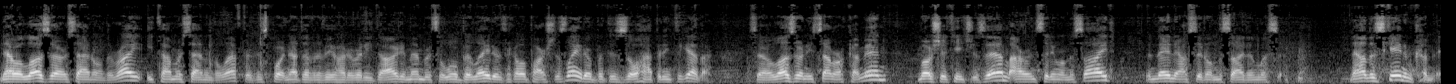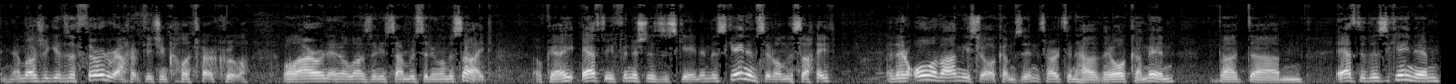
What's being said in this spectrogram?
Now Elazar sat on the right, Itamar sat on the left. At this point, Nadav and Avihu had already died. Remember, it's a little bit later, it's a couple of parshas later, but this is all happening together. So Elazar and Itamar come in, Moshe teaches them, Aaron sitting on the side, and they now sit on the side and listen. Now the Zakanim come in. Now Moshe gives a third round of teaching Kol Kula, while Aaron and Elazar and Itamar are sitting on the side. Okay? After he finishes the Zakanim, the Zakanim sit on the side, and then all of Am Yisrael comes in. It's hard to know how they all come in, but um, after the Zakanim,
